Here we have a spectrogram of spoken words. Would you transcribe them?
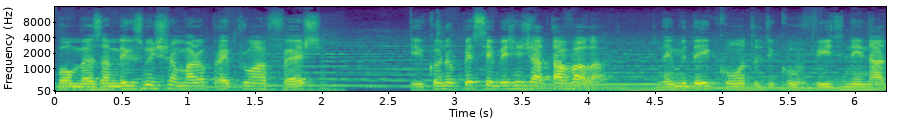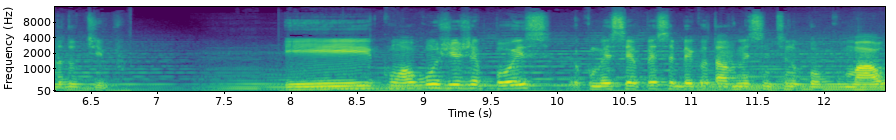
Bom, meus amigos me chamaram para ir para uma festa e quando eu percebi a gente já estava lá. Nem me dei conta de Covid nem nada do tipo. E com alguns dias depois eu comecei a perceber que eu estava me sentindo um pouco mal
